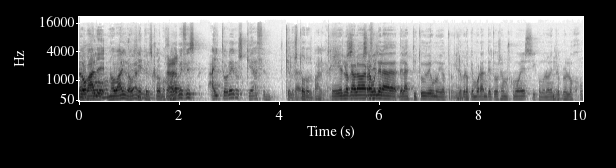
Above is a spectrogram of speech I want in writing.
no vale, no vale, no vale, sí, pero es que a lo mejor claro. a veces hay toreros que hacen que los toros valgan. Que es lo que hablaba Raúl de la, de la actitud de uno y otro. Y yo creo que Morante todos sabemos cómo es y como no le entre por el ojo,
